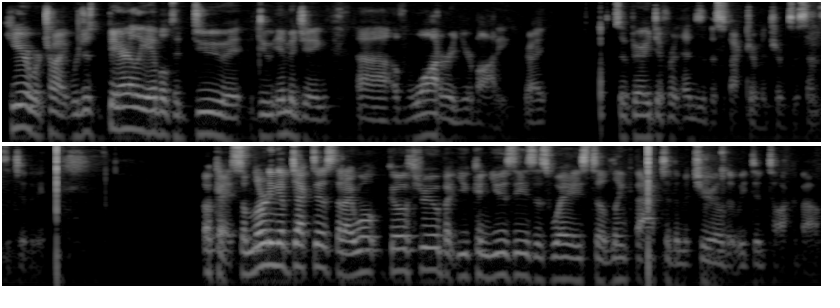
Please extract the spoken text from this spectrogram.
Here we're trying, we're just barely able to do it, do imaging uh, of water in your body, right? So very different ends of the spectrum in terms of sensitivity. Okay, some learning objectives that I won't go through, but you can use these as ways to link back to the material that we did talk about.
